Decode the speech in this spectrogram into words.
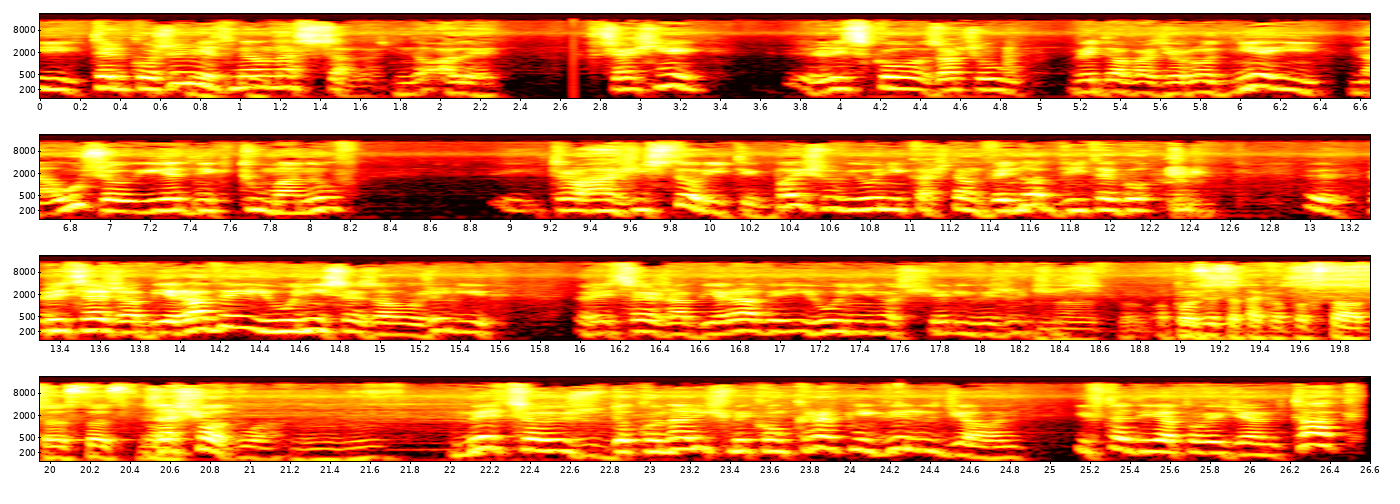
I ten korzyniec miał nas scalać. No ale wcześniej Lysko zaczął wydawać rodnie i nauczył jednych tumanów trochę historii tych bojszów i oni kaś tam wynodli tego rycerza Bierawy i oni se założyli rycerza Bierawy i oni nas chcieli wyrzucić no, opozycja taka powstała, to jest... To jest no, za siodła. Mhm. My, co już dokonaliśmy konkretnych wielu działań i wtedy ja powiedziałem tak,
